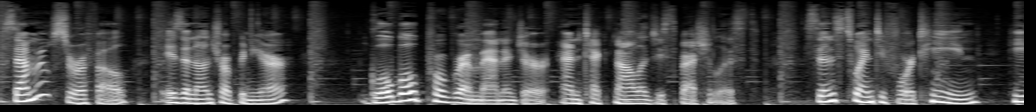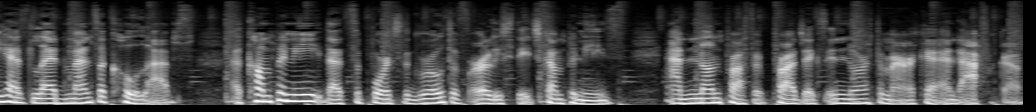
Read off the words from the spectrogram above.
Samuel Suraphel is an entrepreneur global program manager, and technology specialist. Since 2014, he has led Mansa Colabs, a company that supports the growth of early stage companies and nonprofit projects in North America and Africa.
